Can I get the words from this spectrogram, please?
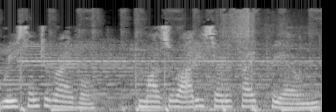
Recent arrival. Maserati certified pre-owned,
